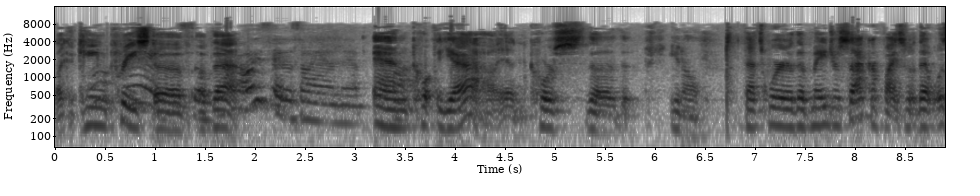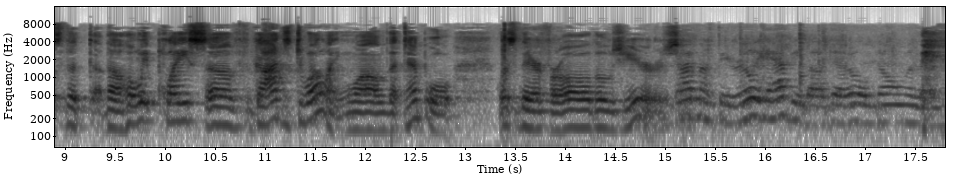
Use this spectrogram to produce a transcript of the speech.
like a king Okay, priest of, so of God that. always had his eye on that. And co- yeah, and of course the, the you know that's where the major sacrifice was. That was the the holy place of God's dwelling, while the temple was there for all those years. God must be really happy about that old dome with the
